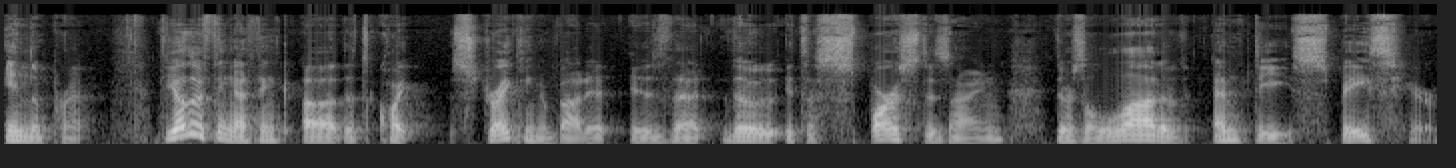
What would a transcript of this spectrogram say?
in the print. The other thing I think uh, that's quite striking about it is that though it's a sparse design, there's a lot of empty space here.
